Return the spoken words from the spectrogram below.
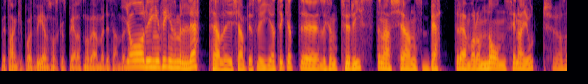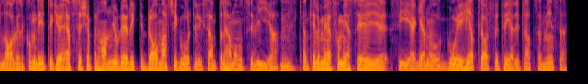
med tanke på ett VM som ska spelas november-december. Ja, det är ingenting som är lätt heller i Champions League. Jag tycker att eh, liksom, turisterna känns bättre än vad de någonsin har gjort. Alltså, laget som kommer dit tycker jag FC Köpenhamn gjorde en riktigt bra match igår, till exempel hemma mot Sevilla. Mm. Kan till och med få med sig segern och går ju helt klart för tredjeplatsen, minst det.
